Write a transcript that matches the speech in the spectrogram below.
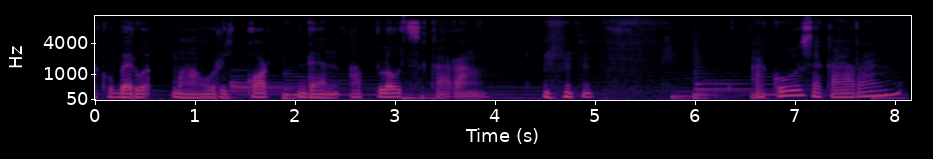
Aku baru mau record dan upload sekarang. aku sekarang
